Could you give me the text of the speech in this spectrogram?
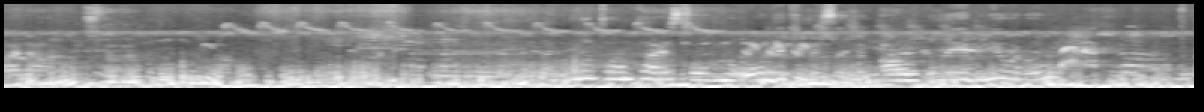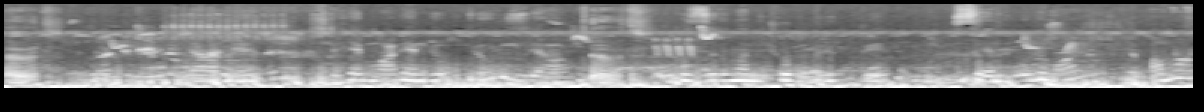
hala tersi olduğunu oradaki mesajı algılayabiliyorum. Evet, Yani işte hem var hem yok diyoruz ya. evet. Hızır'ın hani çok büyük bir sembolü var ama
